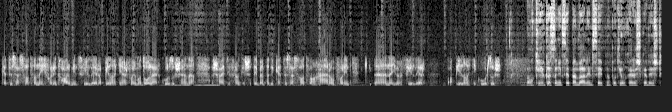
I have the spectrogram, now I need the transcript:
264 forint 30 fél a pillanatnyi árfolyam a dollár kurzusánál, a svájci frank esetében pedig 263 forint 40 fillér a pillanatnyi kurzus. Oké, okay. köszönjük szépen Bálint, szép napot, jó kereskedést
